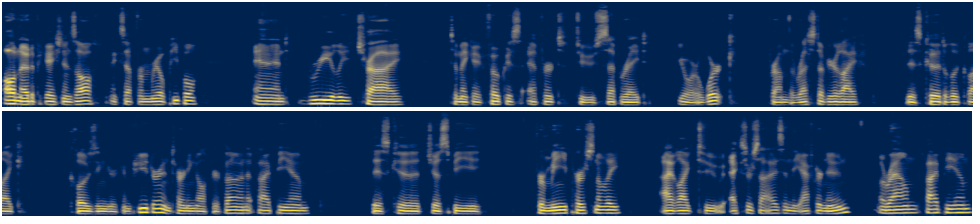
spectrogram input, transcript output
all notifications off except from real people and really try to make a focus effort to separate your work from the rest of your life this could look like closing your computer and turning off your phone at 5 p.m this could just be for me personally i like to exercise in the afternoon around 5 p.m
